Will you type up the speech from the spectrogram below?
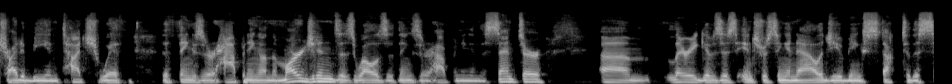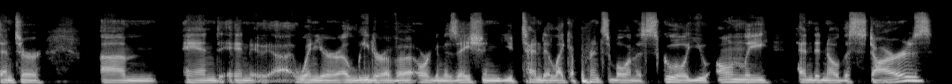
try to be in touch with the things that are happening on the margins as well as the things that are happening in the center. Um, Larry gives this interesting analogy of being stuck to the center. Um, and and uh, when you're a leader of an organization, you tend to like a principal in a school. You only tend to know the stars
